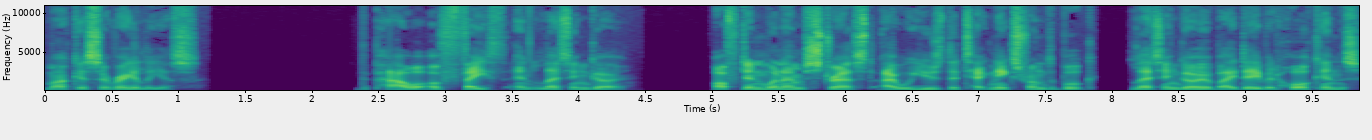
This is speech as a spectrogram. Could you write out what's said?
Marcus Aurelius. The power of faith and letting go. Often, when I'm stressed, I will use the techniques from the book Letting Go by David Hawkins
